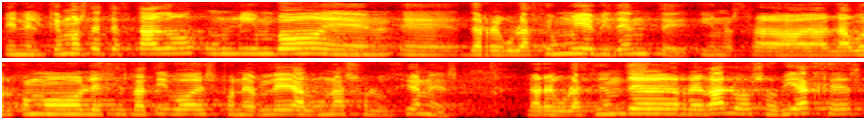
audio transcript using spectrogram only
en el que hemos detectado un limbo en, eh, de regulación muy evidente y nuestra labor como legislativo es ponerle algunas soluciones. La regulación de regalos o viajes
